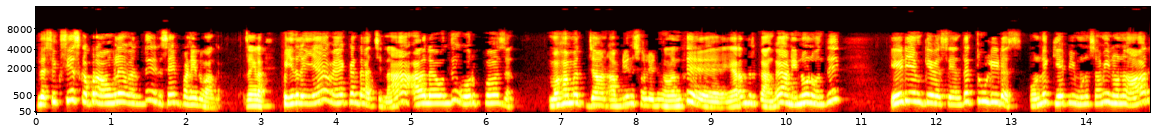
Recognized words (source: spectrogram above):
இந்த சிக்ஸ் இயர்ஸ்க்கு அப்புறம் அவங்களே வந்து ரிசைன் பண்ணிடுவாங்க. சரிங்களா? இப்ப இதுல ஏன் வேக்கண்ட் ஆச்சுன்னா அதுல வந்து ஒரு பர்சன் முகமது ஜான் அப்படின்னு சொல்லிட்டு வந்து இறந்திருக்காங்க. அண்ட் இன்னொன்று வந்து ஏடிஎம்கேவை சேர்ந்த டூ லீடர்ஸ் ஒன்று கேபி முனுசாமி இன்னொன்று ஆர்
